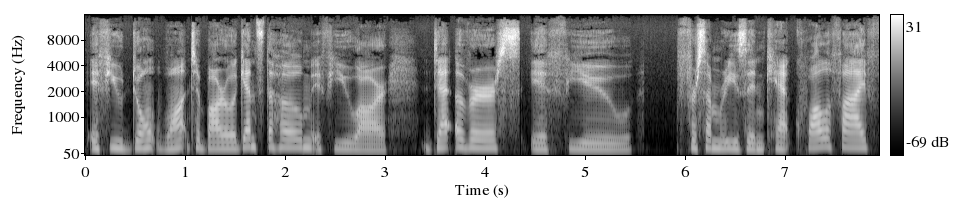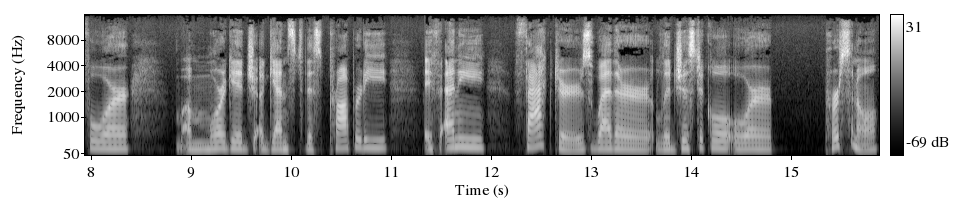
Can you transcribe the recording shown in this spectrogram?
if you don't want to borrow against the home, if you are debt averse, if you for some reason can't qualify for a mortgage against this property, if any factors, whether logistical or personal,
